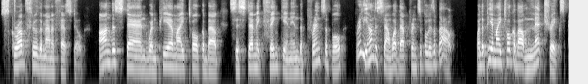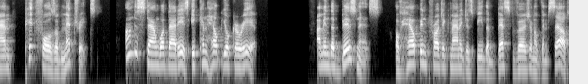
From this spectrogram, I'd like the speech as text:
Scrub through the manifesto. Understand when PMI talk about systemic thinking in the principle, really understand what that principle is about. When the PMI talk about metrics and pitfalls of metrics, understand what that is. It can help your career. I'm in the business of helping project managers be the best version of themselves.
